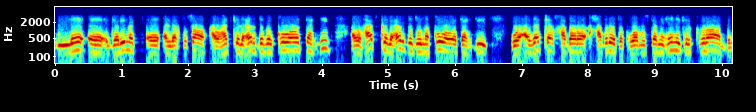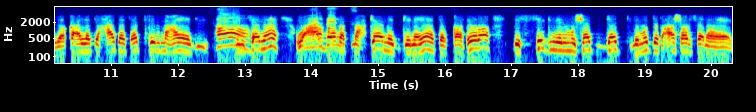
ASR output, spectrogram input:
لجريمه الاغتصاب أو هتك العرض بالقوة والتهديد أو هتك العرض دون قوة وتهديد. وأذكر حضر حضرتك ومستمعينك الكرام بالواقعه التي حدثت في المعادي من آه. سنة وعاقبت. محكمة جنايات القاهرة بالسجن المشدد لمدة عشر سنوات.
